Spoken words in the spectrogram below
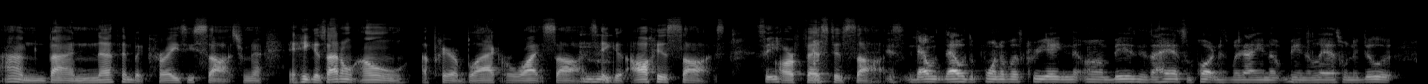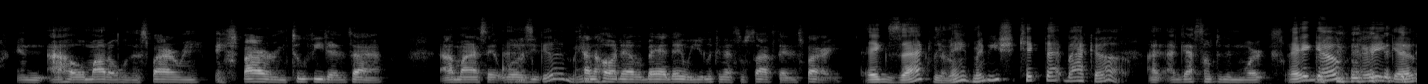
I'm buying nothing but crazy socks from now. And he goes, I don't own a pair of black or white socks. He Mhm. goes, all his socks See, are festive socks. That was that was the point of us creating the um, business. I had some partners, but I ended up being the last one to do it. And our whole motto was inspiring, inspiring two feet at a time. Our mindset was That's you good, man. kind of hard to have a bad day when you're looking at some socks that inspire you. Exactly, So- man. Maybe you should kick that back up. I, I got something in the works. There you go. There you go.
